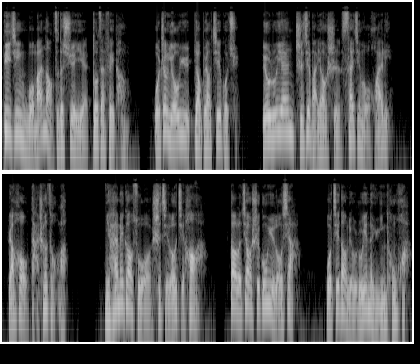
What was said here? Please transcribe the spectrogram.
毕竟我满脑子的血液都在沸腾。我正犹豫要不要接过去，柳如烟直接把钥匙塞进了我怀里，然后打车走了。你还没告诉我是几楼几号啊？到了教师公寓楼下，我接到柳如烟的语音通话：“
